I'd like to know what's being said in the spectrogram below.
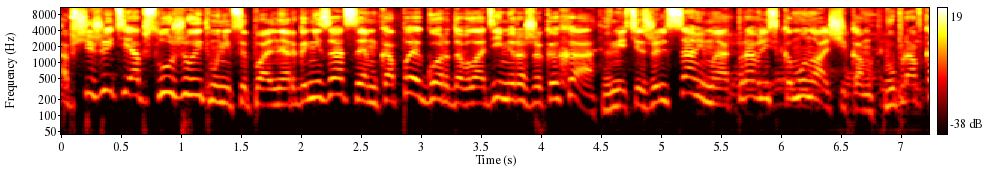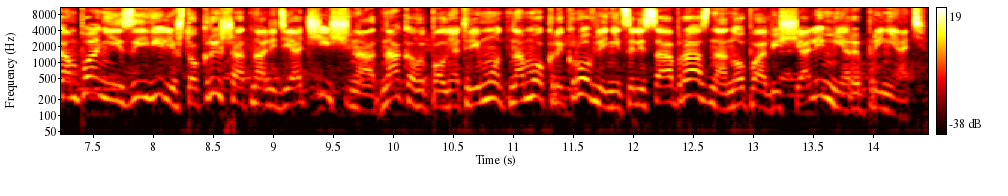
Общежитие обслуживает муниципальная организация МКП города Владимира ЖКХ. Вместе с жильцами мы отправились к коммунальщикам. В управкомпании заявили, что крыша от наледи очищена, однако выполнять ремонт на мокрой кровле нецелесообразно, но пообещали меры принять.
